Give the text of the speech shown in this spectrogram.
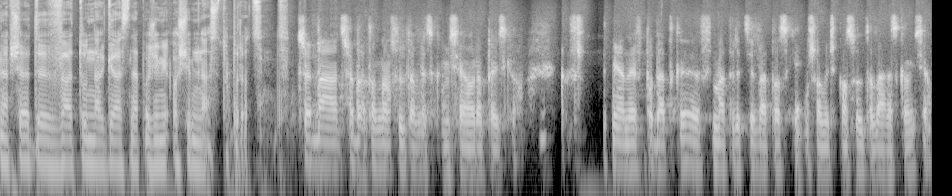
na przykład VAT-u na gaz na poziomie 18%. Trzeba, trzeba to konsultować z Komisją Europejską zmiany w, podatku, w matrycy VAT-owskiej muszą być konsultowane z komisją.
